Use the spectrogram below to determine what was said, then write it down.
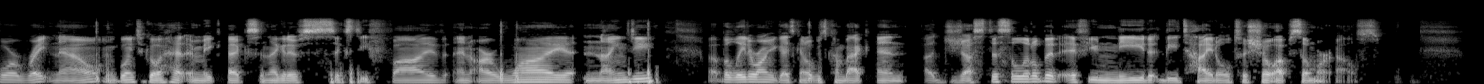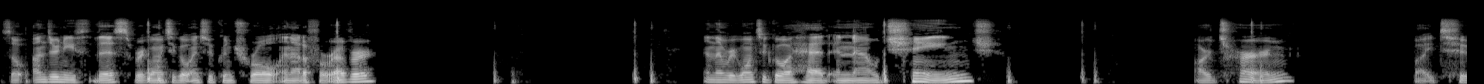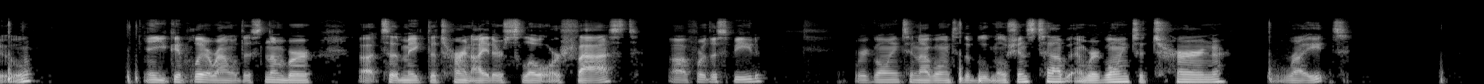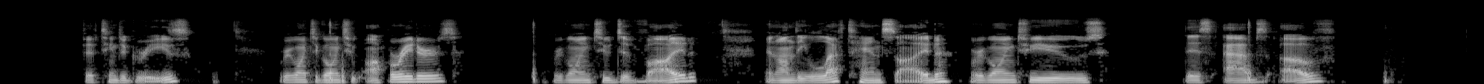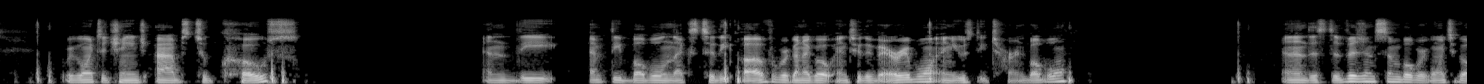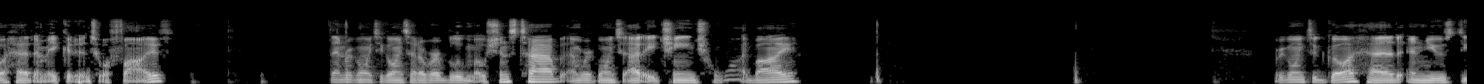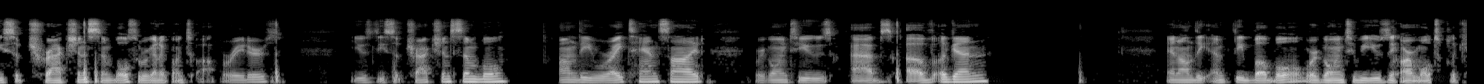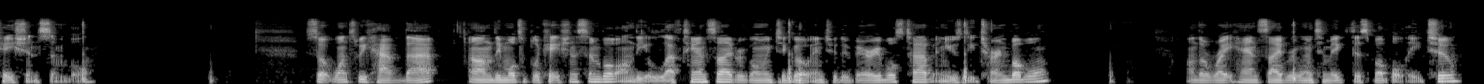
For right now, I'm going to go ahead and make X negative 65 and our Y 90. Uh, but later on, you guys can always come back and adjust this a little bit if you need the title to show up somewhere else. So underneath this, we're going to go into control and add a forever. And then we're going to go ahead and now change our turn by two. And you can play around with this number uh, to make the turn either slow or fast uh, for the speed. We're going to now go into the Blue Motions tab and we're going to turn right 15 degrees. We're going to go into operators. We're going to divide. And on the left hand side, we're going to use this abs of. We're going to change abs to cos. And the empty bubble next to the of, we're going to go into the variable and use the turn bubble. And then this division symbol, we're going to go ahead and make it into a 5. Then we're going to go inside of our blue motions tab and we're going to add a change y by. We're going to go ahead and use the subtraction symbol. So we're going to go into operators, use the subtraction symbol, on the right hand side, we're going to use abs of again. And on the empty bubble, we're going to be using our multiplication symbol. So once we have that, on the multiplication symbol on the left hand side, we're going to go into the variables tab and use the turn bubble. On the right hand side, we're going to make this bubble a 2.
